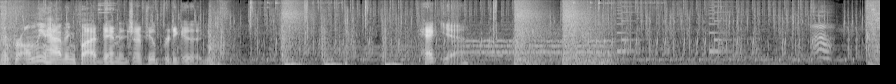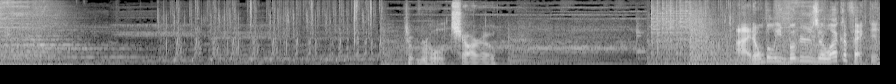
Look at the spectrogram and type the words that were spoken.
You for only having five damage, I feel pretty good. Heck yeah. Roll Charo. I don't believe boogers are luck affected.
